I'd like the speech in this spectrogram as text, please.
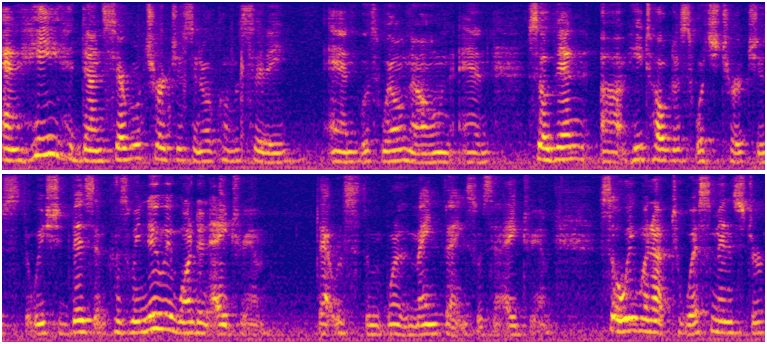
And he had done several churches in Oklahoma City and was well-known. And so then uh, he told us which churches that we should visit, because we knew we wanted an atrium. That was the, one of the main things, was an atrium. So we went up to Westminster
